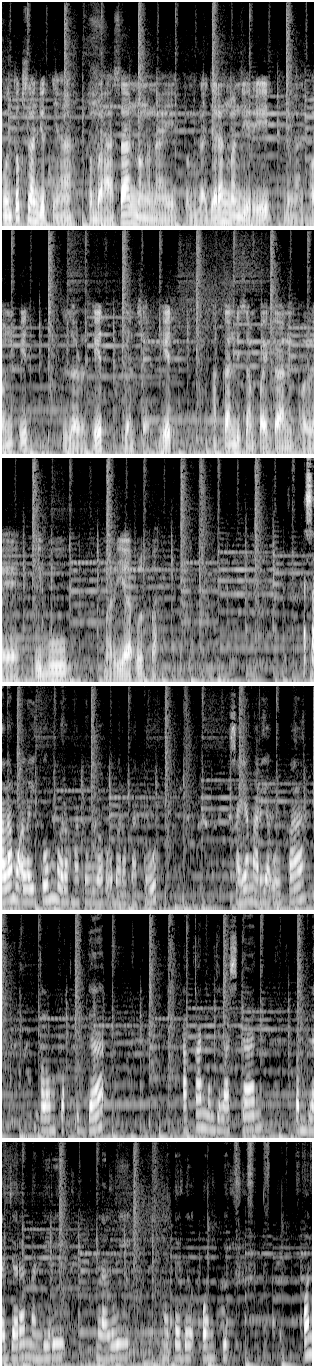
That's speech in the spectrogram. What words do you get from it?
Untuk selanjutnya, pembahasan mengenai pembelajaran mandiri dengan on it, learn it, dan share it akan disampaikan oleh Ibu Maria Ulfa. Assalamualaikum warahmatullahi wabarakatuh. Saya Maria Ulfa, kelompok 3 akan menjelaskan pembelajaran mandiri melalui metode on it. On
